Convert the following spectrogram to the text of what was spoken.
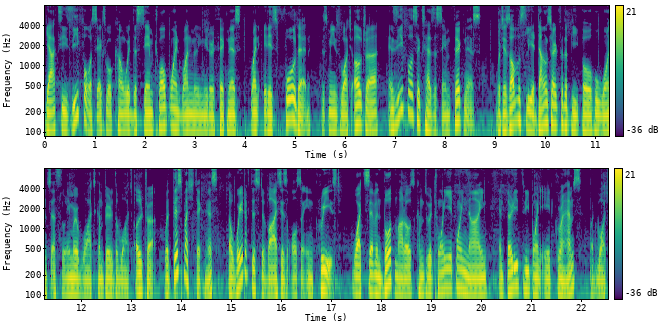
Galaxy Z Fold 6 will come with the same 12.1mm thickness when it is folded. This means Watch Ultra and Z Fold 6 has the same thickness which is obviously a downside for the people who wants a slimmer watch compared to the Watch Ultra. With this much thickness, the weight of this device is also increased. Watch 7 both models comes with 28.9 and 33.8 grams, but Watch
